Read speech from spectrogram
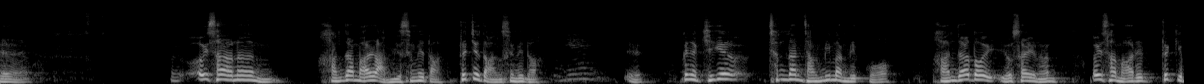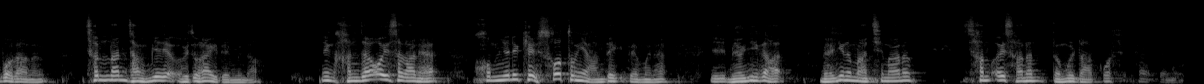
예. 의사는 환자 말을 안 믿습니다. 듣지도 않습니다. 예. 그냥 기계 첨단 장비만 믿고 환자도 요사이는 의사 말을 듣기보다는 첨단 장비에 의존하게 됩니다. 그러니까 환자 의사 간에 커뮤니케이 소통이 안 되기 때문에 이 명의가 명의는 많지만은 참 의사는 드물다고 생각됩니다.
